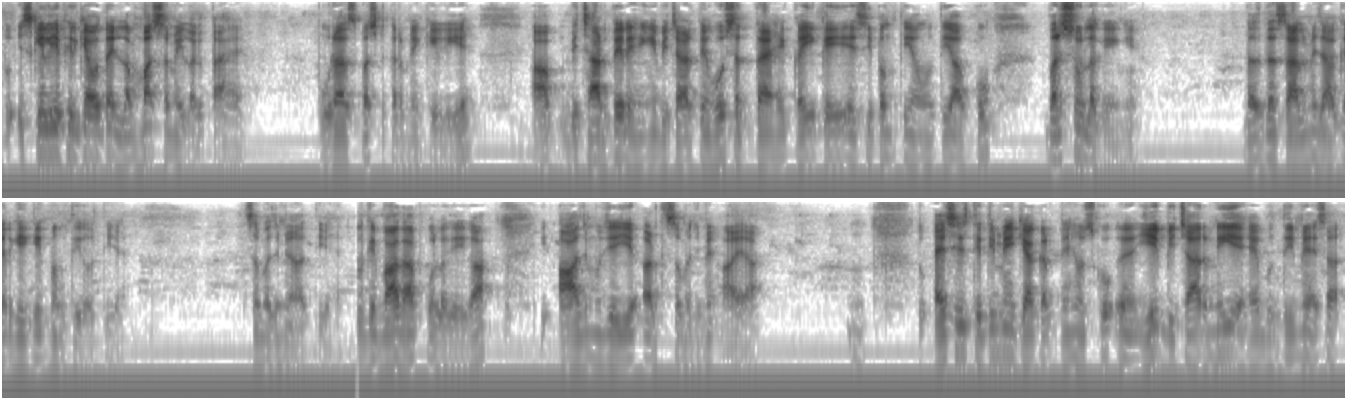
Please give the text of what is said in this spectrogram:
तो इसके लिए फिर क्या होता है लंबा समय लगता है पूरा स्पष्ट करने के लिए। आप विचारते रहेंगे विचारते हो सकता है कई कई ऐसी पंक्तियाँ होती आपको वर्षों लगेंगे। दस दस साल में जाकर के एक एक पंक्ति होती है। समझ में आती है। उसके बाद आपको लगेगा कि आज मुझे ये अर्थ समझ में आया। तो ऐसी स्थिति में क्या करते हैं उसको ये विचारणीय है बुद्धि में ऐसा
